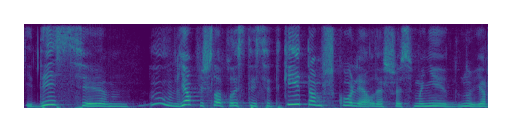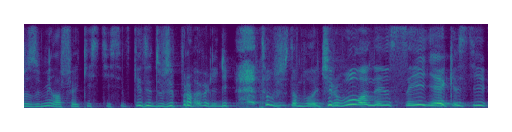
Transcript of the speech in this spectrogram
І десь е, ну, я пішла плести сітки там в школі, але щось мені, ну я розуміла, що якісь ті сітки не дуже правильні, тому що там було червоне, синє, якісь ті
